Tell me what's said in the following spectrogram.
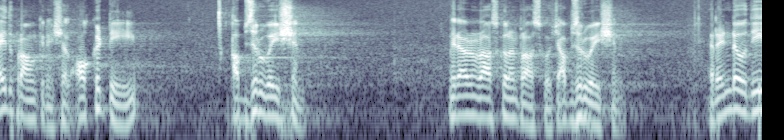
ఐదు ప్రాముఖ్యమైన విషయాలు. ఒకటి అబ్జర్వేషన్ మీరు ఎవరైనా రాసుకోవాలంటే రాసుకోవచ్చు. అబ్జర్వేషన్ రెండవది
